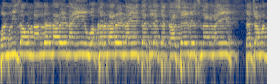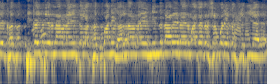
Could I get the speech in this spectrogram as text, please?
पण मी जाऊन नांगरणारे नाही वखरणारे नाही त्यातल्या त्या काशाही वेचणार नाही त्याच्यामध्ये खत पिकही पेरणार नाही त्याला खत पाणी घालणार नाही निंदणारे नाही माझ्याकडे शंभर एकर शेती आहे.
